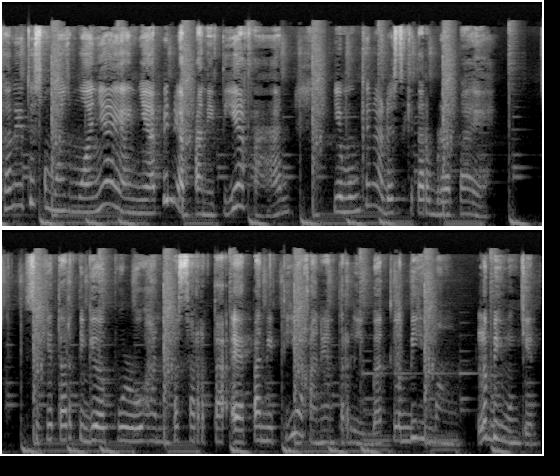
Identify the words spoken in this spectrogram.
Kan itu semua semuanya yang nyiapin ya panitia kan? Ya mungkin ada sekitar berapa ya? Sekitar 30-an peserta eh panitia kan yang terlibat. Lebih mang lebih mungkin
